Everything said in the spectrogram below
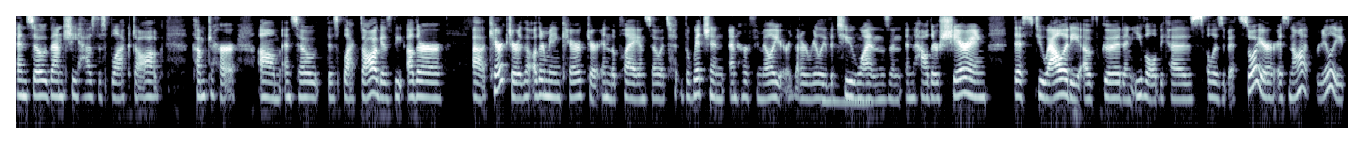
And so then she has this black dog come to her. Um, and so this black dog is the other uh, character, the other main character in the play. And so it's the witch and, and her familiar that are really the two mm. ones and, and how they're sharing this duality of good and evil because Elizabeth Sawyer is not really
